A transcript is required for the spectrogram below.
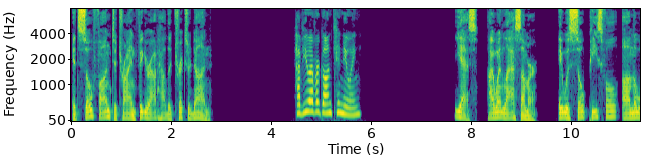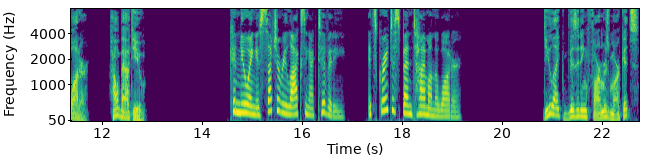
It's so fun to try and figure out how the tricks are done. Have you ever gone canoeing? Yes, I went last summer. It was so peaceful on the water. How about you? Canoeing is such a relaxing activity. It's great to spend time on the water. Do you like visiting farmers markets?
